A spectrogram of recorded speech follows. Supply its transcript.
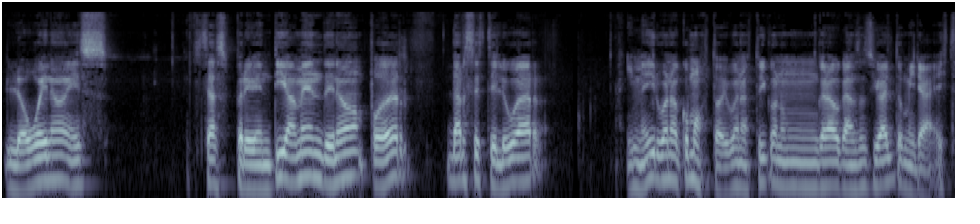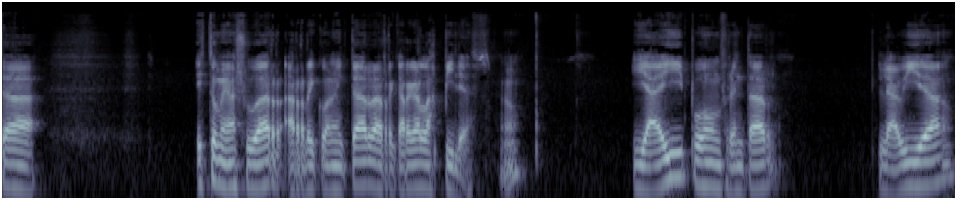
Lo bueno es, quizás preventivamente, ¿no? Poder darse este lugar y medir, bueno, ¿cómo estoy? Bueno, estoy con un grado de cansancio alto, mira, esta, esto me va a ayudar a reconectar, a recargar las pilas, ¿no? Y ahí puedo enfrentar la vida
